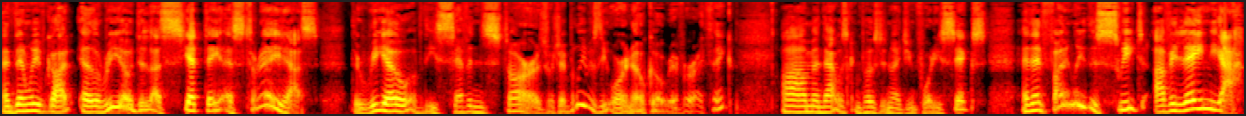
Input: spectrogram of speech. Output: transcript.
And then we've got El Rio de las Siete Estrellas, the Rio of the Seven Stars, which I believe is the Orinoco River, I think. Um, and that was composed in 1946. And then finally, the Suite Avileña.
